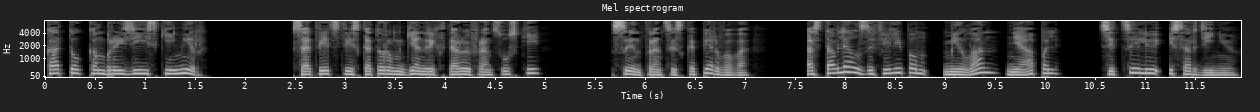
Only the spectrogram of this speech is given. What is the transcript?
Като-Камбрезийский мир, в соответствии с которым Генрих II французский, сын Франциска I, оставлял за Филиппом Милан, Неаполь, Сицилию и Сардинию.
